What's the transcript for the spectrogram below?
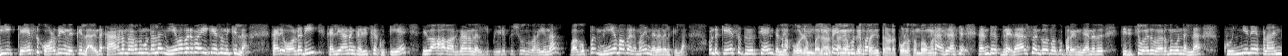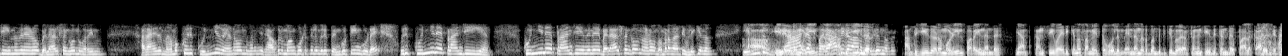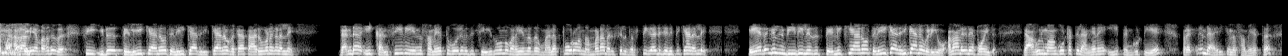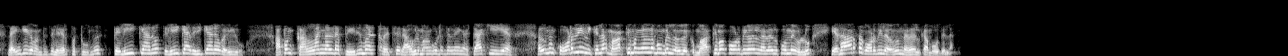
ഈ കേസ് കോടതിയിൽ നിൽക്കില്ല. അതിന്റെ കാരണം വേറെ കൊണ്ടല്ല നിയമപരമായി ഈ കേസ് നിൽക്കില്ല. കാര്യം ഓൾറെഡി കല്യാണം കഴിച്ച കുട്ടിയെ വിവാഹ വാഗ്ദാനം നൽകി പീഡിപ്പിച്ചു എന്ന് പറയുന്ന വകുപ്പ് നിയമപരമായി നിലനിൽക്കില്ല. അതുകൊണ്ട് കേസ് തീർച്ചയായും രണ്ട് ബലാത്സംഗം എന്നൊക്കെ പറയുന്നു. ഞാനത് തിരിച്ചു പോയത് വേറൊന്നും കൊണ്ടല്ല. കുഞ്ഞിനെ പ്ലാൻ ചെയ്യുന്നതിനാണോ ബലാത്സംഗം എന്ന് പറയുന്നത്? അതായത് നമുക്കൊരു കുഞ്ഞ് വേണമെന്ന് പറഞ്ഞ് രാഹുൽ മാങ്കൂട്ടത്തിലും ഒരു പെൺകുട്ടിയും കൂടെ ഒരു കുഞ്ഞിനെ പ്ലാൻ ചെയ്യുകയാണ്. കുഞ്ഞിനെ പ്ലാൻ ചെയ്യുന്നതിനെ ബലാത്സംഗം എന്നാണോ നമ്മുടെ നാട്ടിൽ വിളിക്കുന്നത്? എന്ത് പരാതികളാണ് നൽകുന്നത്? അതിജീവിതയുടെ മൊഴിയിൽ പറയുന്നുണ്ട് ഞാൻ കൺസീവ് ആയിരിക്കുന്ന സമയത്ത് പോലും എന്നെ നിർബന്ധിപ്പിച്ച് ബലാത്സംഗം ചെയ്തിട്ടുണ്ട് പാലക്കാട് വെച്ചിട്ടും അതാണ് ഞാൻ പറഞ്ഞത്. സി ഇത് തെളിയിക്കാനോ തെളിയിക്കാതിരിക്കാനോ പറ്റാത്ത ആരോപണങ്ങളല്ലേ? രണ്ട് ഈ കൺസീവ് ചെയ്യുന്ന സമയത്ത് പോലും ഇത് ചെയ്തു എന്ന് പറയുന്നത് മനഃപൂർവം നമ്മുടെ മനസ്സിൽ വൃത്തികേട് ജനിപ്പിക്കാനല്ലേ? ഏതെങ്കിലും രീതിയിൽ ഇത് തെളിക്കാനോ തെളിയിക്കാതിരിക്കാനോ കഴിയുമോ? അതാണ് ഇതിന്റെ പോയിന്റ് രാഹുൽ മാങ്കൂട്ടത്തിൽ അങ്ങനെ ഈ പെൺകുട്ടിയെ പ്രഗ്നന്റ് ആയിരിക്കുന്ന സമയത്ത് ലൈംഗിക ബന്ധത്തിൽ ഏർപ്പെട്ടു എന്ന് തെളിയിക്കാനോ തെളിയിക്കാതിരിക്കാനോ കഴിയൂ അപ്പം കള്ളങ്ങളുടെ പെരുമഴ വെച്ച് രാഹുൽ മാങ്കൂട്ടത്തിനെ അറ്റാക്ക് ചെയ്യുകയാണ്. അതൊന്നും കോടതിയിൽ നിൽക്കില്ല. മാധ്യമങ്ങളുടെ മുമ്പിൽ നിലനിൽക്കും. മാധ്യമ കോടതികളിൽ നിലനിൽക്കുന്നേ ഉള്ളൂ. യഥാർത്ഥ കോടതിയിൽ അതൊന്നും നിലനിൽക്കാൻ പോകുന്നില്ല.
